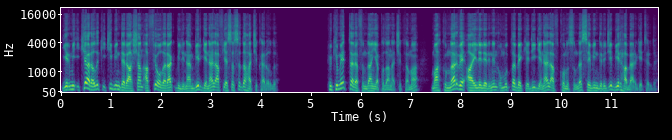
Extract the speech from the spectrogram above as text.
22 Aralık 2000'de Rahşan Affi olarak bilinen bir genel af yasası daha çıkarıldı. Hükümet tarafından yapılan açıklama, mahkumlar ve ailelerinin umutla beklediği genel af konusunda sevindirici bir haber getirdi.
